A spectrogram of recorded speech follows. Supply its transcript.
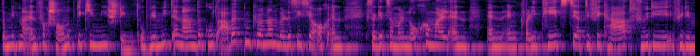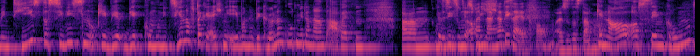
damit wir einfach schauen, ob die Chemie stimmt, ob wir miteinander gut arbeiten können, weil das ist ja auch ein, ich sage jetzt einmal noch einmal, ein, ein, ein Qualitätszertifikat für die, für die Mentees, dass sie wissen, okay, wir, wir kommunizieren auf der gleichen Ebene, wir können gut miteinander arbeiten. Ähm, das, das, ist, ist ja auch ein wichtig. langer Zeitraum. Also das darf man genau aus dem Grund.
